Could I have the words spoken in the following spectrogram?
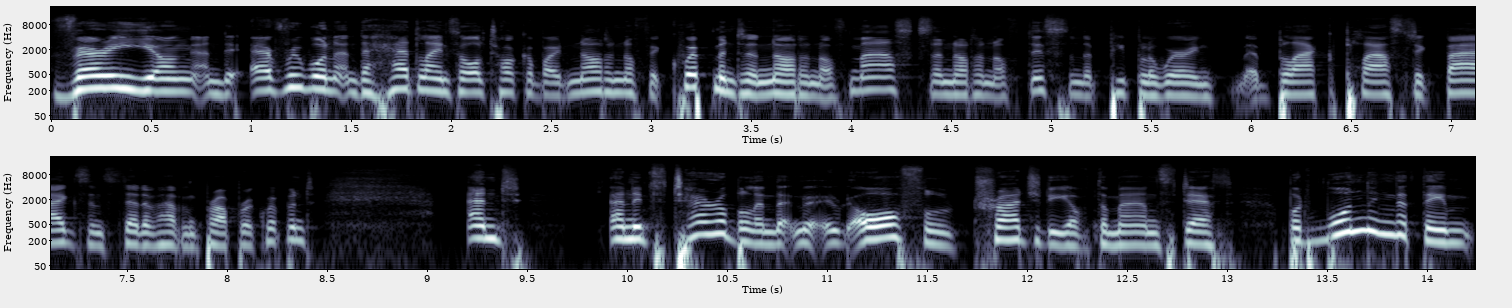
very young, and everyone and the headlines all talk about not enough equipment and not enough masks and not enough this, and that people are wearing uh, black plastic bags instead of having proper equipment. And and it's terrible and an uh, awful tragedy of the man's death. But one thing that they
